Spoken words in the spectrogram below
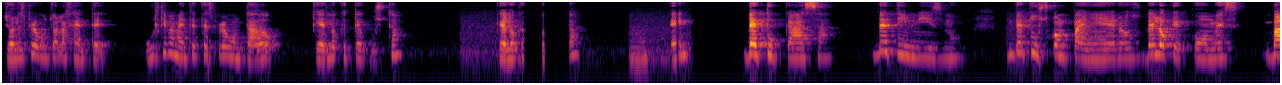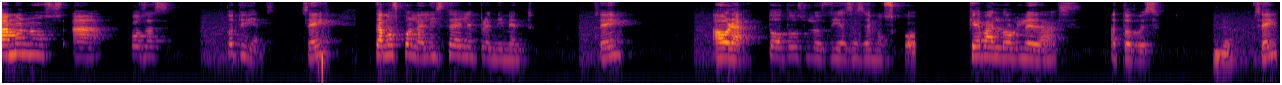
Yo les pregunto a la gente, últimamente te has preguntado qué es lo que te gusta, qué es lo que te gusta, ¿Okay? de tu casa, de ti mismo, de tus compañeros, de lo que comes. Vámonos a cosas cotidianas, ¿sí? Estamos con la lista del emprendimiento, ¿sí? Ahora, todos los días hacemos cosas. ¿Qué valor le das? A todo eso. ¿Sí?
